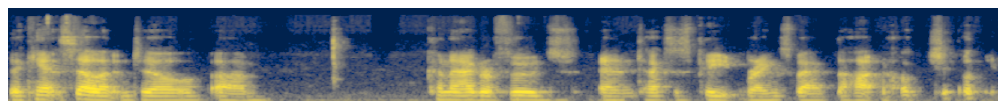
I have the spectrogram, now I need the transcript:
they can't sell it until um, Conagra Foods and Texas Pete brings back the hot dog chili.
